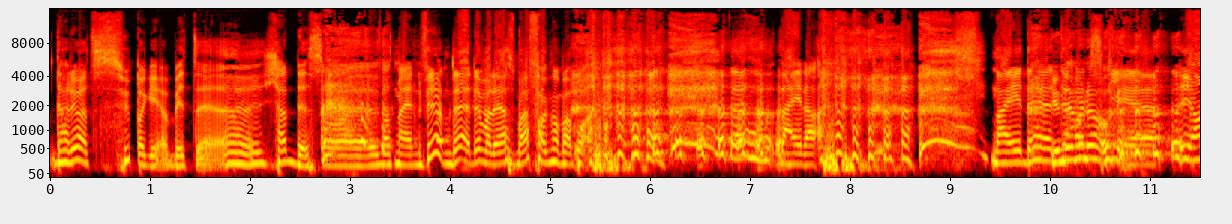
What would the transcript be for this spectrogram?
Det hadde jo vært supergøy å blitt uh, kjendis og vært med i en film. Det, det var det som jeg fanga meg på. Nei da. Nei, det, det er vanskelig. Ja,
